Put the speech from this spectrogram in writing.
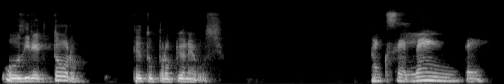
o director de tu propio negocio. Excelente.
